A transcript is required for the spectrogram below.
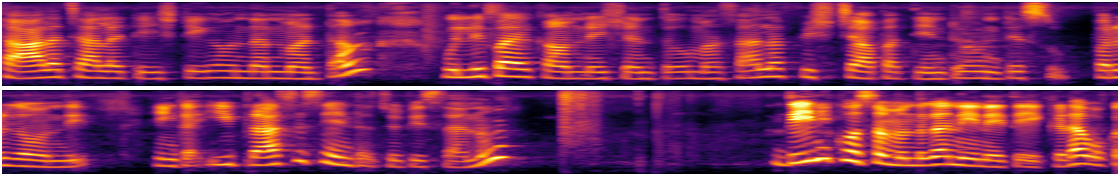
చాలా చాలా టేస్టీగా ఉందన్నమాట. ఉల్లిపాయ కాంబినేషన్తో మసాలా ఫిష్ చేప తింటూ ఉంటే సూపర్గా ఉంది. ఇంకా ఈ ప్రాసెస్ ఏంటో చూపిస్తాను. దీనికోసం ముందుగా నేనైతే ఇక్కడ ఒక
